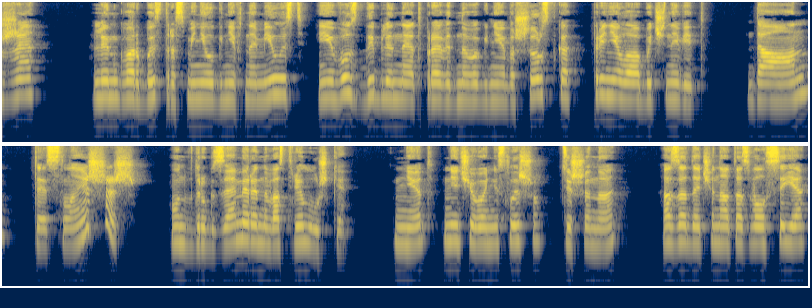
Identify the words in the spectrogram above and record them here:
же...» Лингвар быстро сменил гнев на милость, и его сдыбленная от праведного гнева шерстка приняла обычный вид. «Дан, ты слышишь?» Он вдруг замер и навострил ушки. «Нет, ничего не слышу. Тишина», – озадаченно отозвался я.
